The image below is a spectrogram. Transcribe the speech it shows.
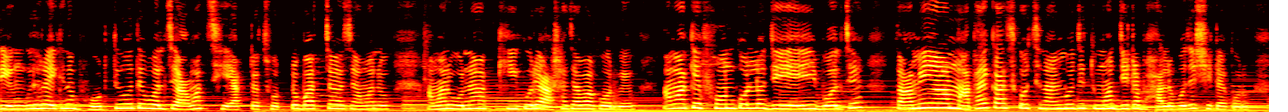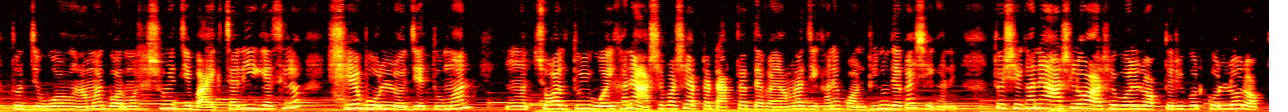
ডেঙ্গু ধরে এখানে ভর্তি হতে বলছে, আমার একটা ছোট্ট বাচ্চা আছে, আমার আমার ওনা কি করে আসা যাওয়া করবে? আমাকে ফোন করল যে, এই বলছে, তো আমি আর মাথায় কাজ করছে না, আমি বলছি তোমার যেটা ভালো বোঝে সেটা করো। তো যে, ও আমার বর্মশার সঙ্গে যে বাইক চালিয়ে গেছিল, সে বলল যে, তোমার চল, তুই ওইখানে আশেপাশে একটা ডাক্তার দেখায়, আমরা যেখানে কন্টিনিউ দেখাই সেখানে। তো সেখানে আসলো, আসে বলে রক্ত রিপোর্ট করল, রক্ত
